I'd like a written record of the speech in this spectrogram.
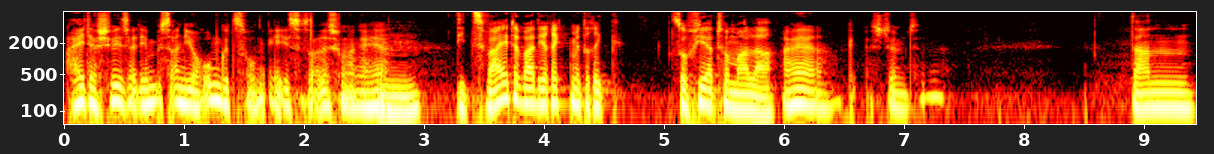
Alter Schwede, seitdem ist Andi auch umgezogen. Ey, ist das alles schon lange her? Mhm. Die zweite war direkt mit Rick. Sophia Tomalla. Ah ja, okay, stimmt. Dann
